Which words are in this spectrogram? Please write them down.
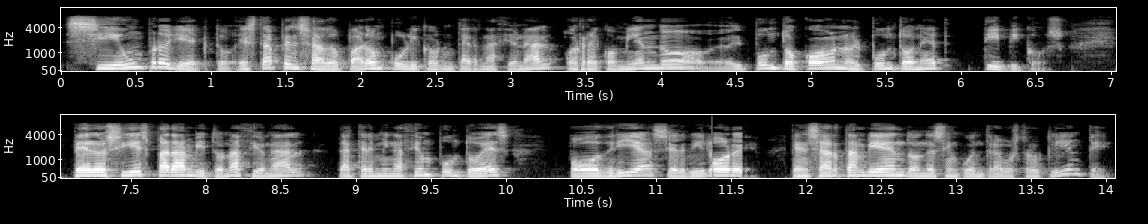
Si un proyecto está pensado para un público internacional, os recomiendo el .com o el .net típicos. Pero si es para ámbito nacional, la terminación .es podría servir por Pensar también dónde se encuentra vuestro cliente,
